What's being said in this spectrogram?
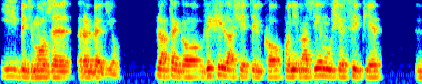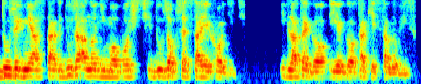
i być może rebelią. Dlatego wychyla się tylko, ponieważ jemu się sypie w dużych miastach duża anonimowość, dużo przestaje chodzić. I dlatego jego takie stanowisko.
